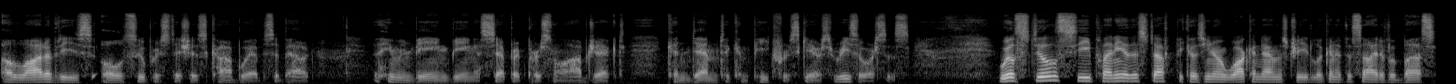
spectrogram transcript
a lot of these old superstitious cobwebs about the human being being a separate personal object condemned to compete for scarce resources. We'll still see plenty of this stuff because, you know, walking down the street, looking at the side of a bus,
